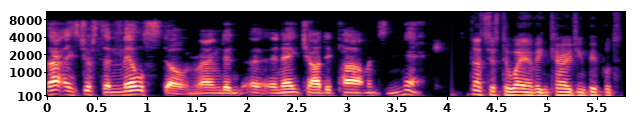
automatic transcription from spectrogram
that is just a millstone around an, an HR department's neck that's just a way of encouraging people to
